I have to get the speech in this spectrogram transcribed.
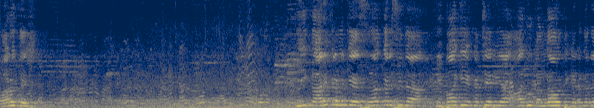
ಮಾರುತೇಶ್. ಈ ಕಾರ್ಯಕ್ರಮಕ್ಕೆ ಸಹಕರಿಸಿದ ವಿಭಾಗೀಯ ಕಚೇರಿಯ ಹಾಗೂ ಗಂಗಾವತಿ ಘಟಕದ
